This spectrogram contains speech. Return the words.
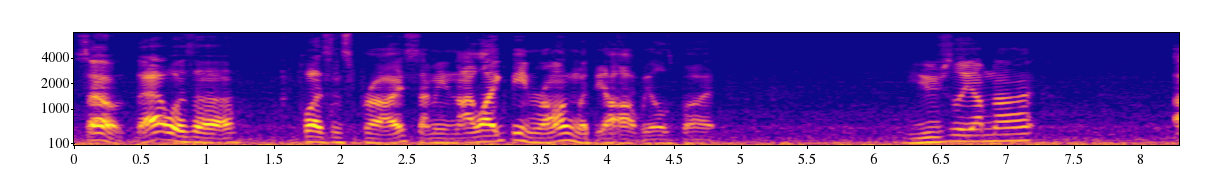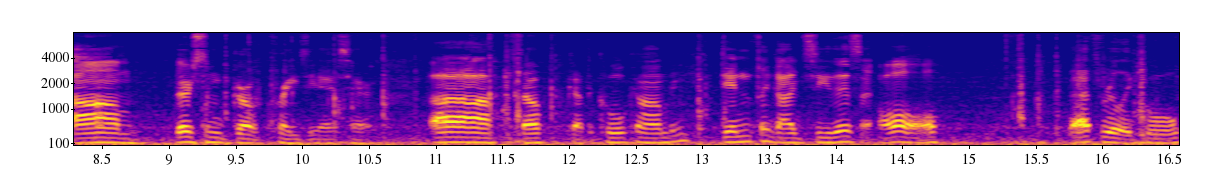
So that was a pleasant surprise. I mean, I like being wrong with the Hot Wheels, but usually I'm not. Um, there's some girl crazy ass hair. Uh, so got the cool combi. Didn't think I'd see this at all. That's really cool.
